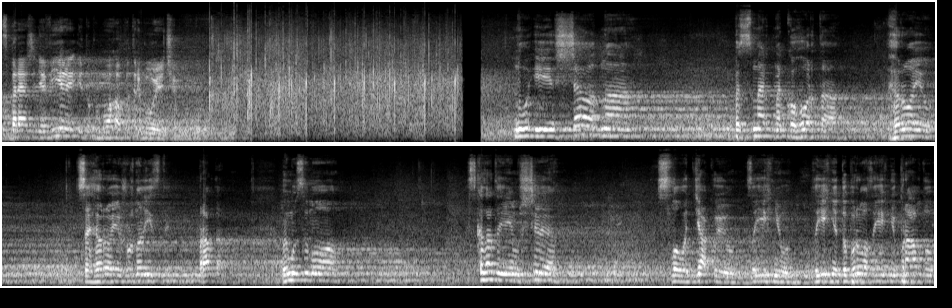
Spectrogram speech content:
збереження віри і допомога потребуючим. Ну і ще одна безсмертна когорта героїв це герої журналісти, правда? Ми мусимо сказати їм щире слово дякую за, їхню, за їхнє добро, за їхню правду,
